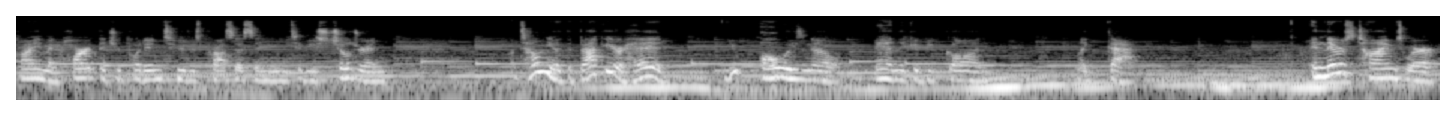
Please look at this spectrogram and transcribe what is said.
time, and heart that you put into this process and into these children, I'm telling you, at the back of your head, you always know, man, they could be gone like that. And there's times where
